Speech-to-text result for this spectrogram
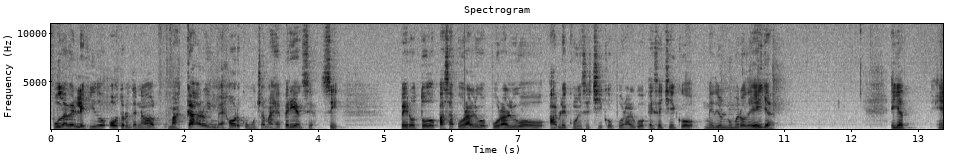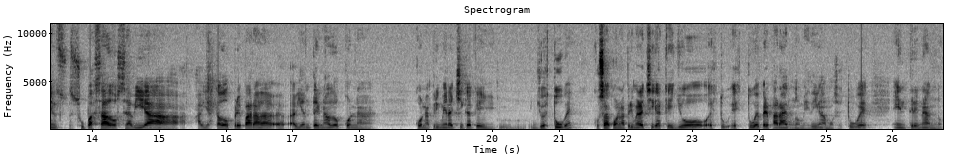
Pude haber elegido otro entrenador, más caro y mejor, con mucha más experiencia, sí. Pero todo pasa por algo, por algo hablé con ese chico, por algo ese chico me dio el número de ella. Ella en su pasado se había, había estado preparada, había entrenado con la con la primera chica que yo estuve, o sea, con la primera chica que yo estuve preparándome, digamos, estuve entrenando.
